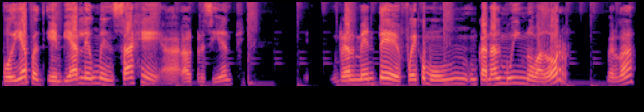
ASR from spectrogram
podía pues, enviarle un mensaje al presidente realmente fue como un, canal muy innovador, ¿verdad?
